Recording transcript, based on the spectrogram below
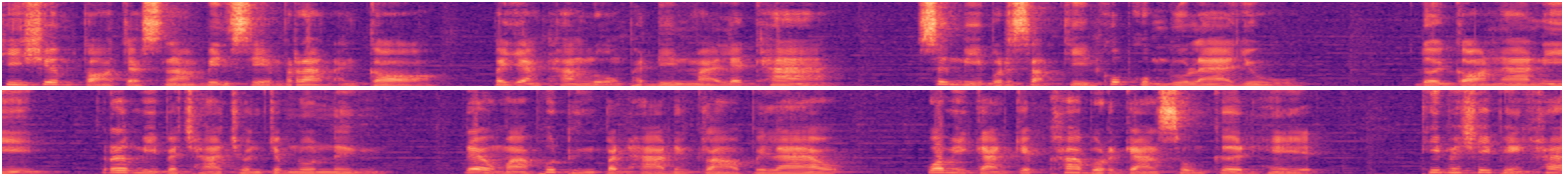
ที่เชื่อมต่อจากสนามบินเสียมราชอังกอร์ไปยังทางหลวงแผ่นดินหมายเลข5ซึ่งมีบริษัทจีนควบคุมดูแลอยู่ โดยก่อนหน้านี้เริ่มมีประชาชนจำนวนหนึ่ง ได้ออกมาพูดถึงปัญหาดังกล่าวไปแล้ว ว่ามีการเก็บค่าบริการสูงเกินเหตุ ที่ไม่ใช่เพียงค่า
